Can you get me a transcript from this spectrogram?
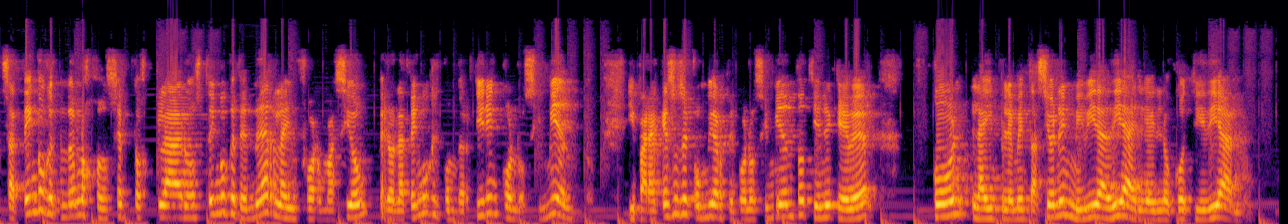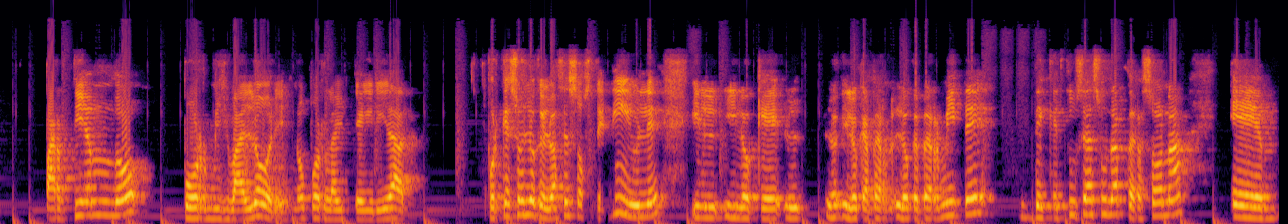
sea, tengo que tener los conceptos claros, tengo que tener la información, pero la tengo que convertir en conocimiento. Y para que eso se convierta en conocimiento tiene que ver con la implementación en mi vida diaria, en lo cotidiano, partiendo por mis valores, no por la integridad porque eso es lo que lo hace sostenible y, lo, que, lo, que, lo que permite de que tú seas una persona eh,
